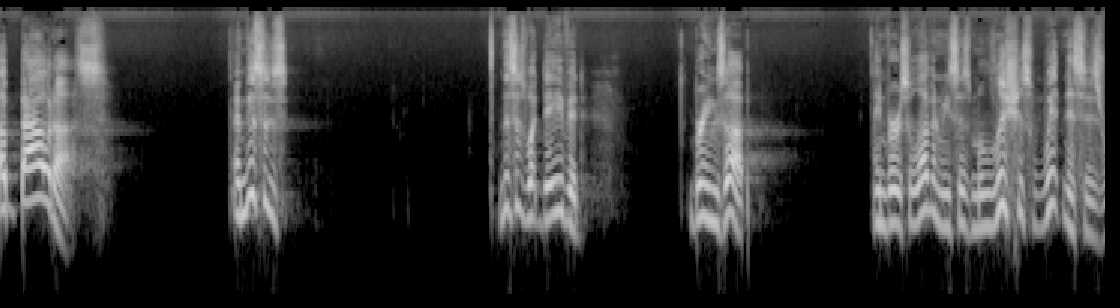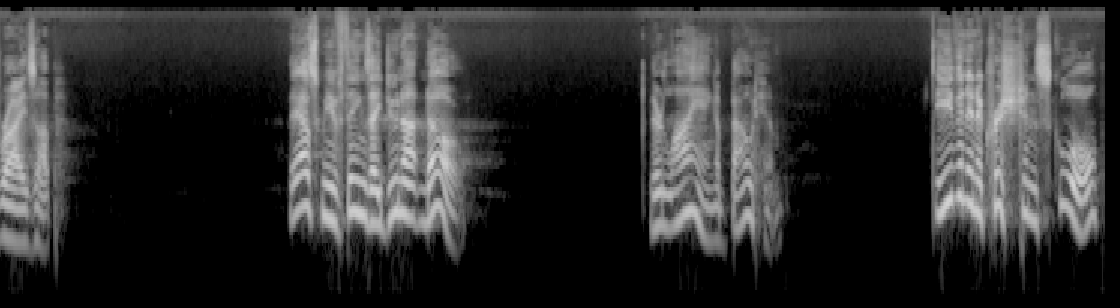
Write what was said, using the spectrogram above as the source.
about us. And this is this is what David brings up in verse 11. He says, Malicious witnesses rise up they ask me of things I do not know. They're lying about him. Even in a Christian school,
